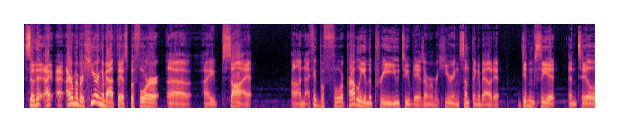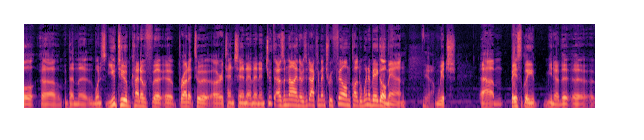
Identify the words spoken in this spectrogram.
so that I, I- remember hearing about this before uh, I saw it on I think before probably in the pre YouTube days. I remember hearing something about it. Didn't see it until uh, then. The once YouTube kind of uh, uh, brought it to our attention, and then in 2009 there was a documentary film called Winnebago Man, Yeah. which um, basically you know the uh,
